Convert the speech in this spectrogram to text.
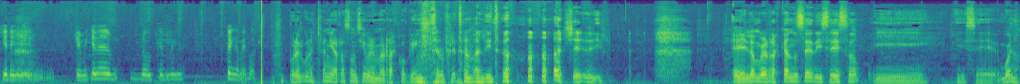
quiere que me quede lo que le venga mejor. Por alguna extraña razón siempre me rasco que interpreta al maldito sheriff. El hombre rascándose dice eso y, y dice, bueno,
